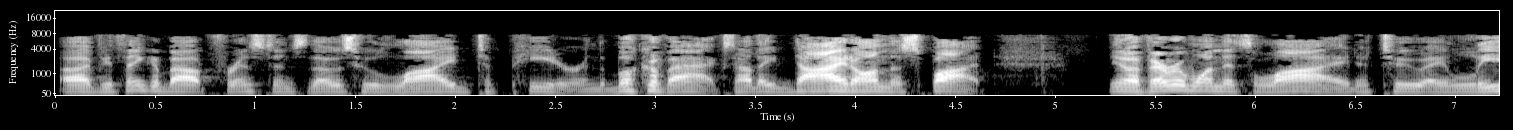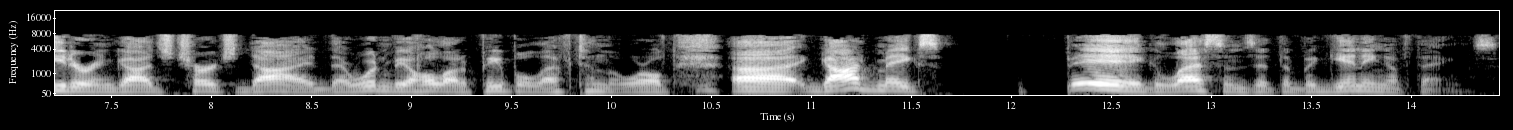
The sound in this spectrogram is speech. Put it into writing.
Uh, if you think about, for instance, those who lied to Peter in the book of Acts, how they died on the spot. You know, if everyone that's lied to a leader in God's church died, there wouldn't be a whole lot of people left in the world. Uh, God makes big lessons at the beginning of things.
